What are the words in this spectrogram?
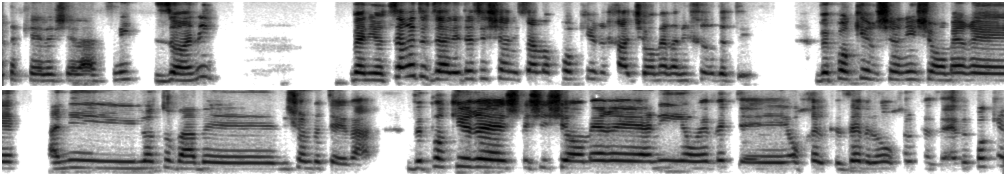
את הכלא של העצמי זו אני. ואני יוצרת את זה על ידי זה שאני שמה פה קיר אחד שאומר אני חרדתי, ופה קיר שני שאומר אה, אני לא טובה בלישון בטבע, ופוקר אה, שלישי שאומר אה, אני אוהבת אוכל כזה ולא אוכל כזה, ופוקר,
